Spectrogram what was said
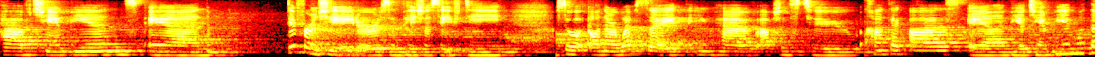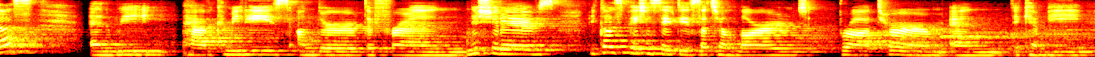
have champions and differentiators in patient safety. So on our website, you have options to contact us and be a champion with us. And we have committees under different initiatives because patient safety is such a large, broad term and it can be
